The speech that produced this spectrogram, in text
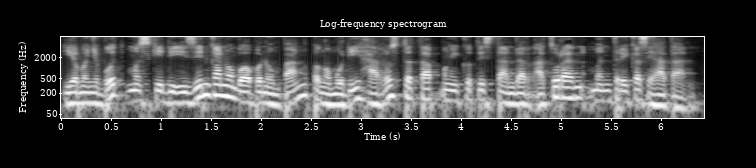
Ia menyebut meski diizinkan membawa penumpang, pengemudi harus tetap mengikuti standar aturan Menteri Kesehatan.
